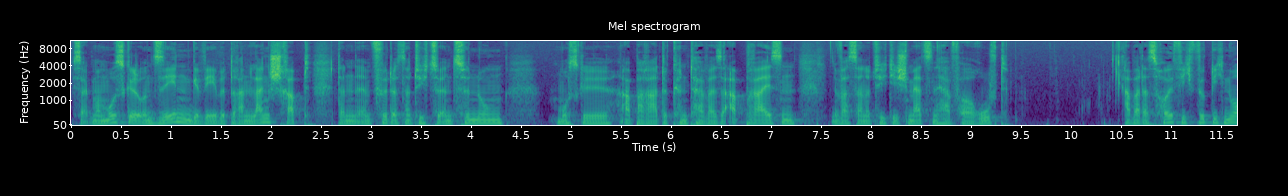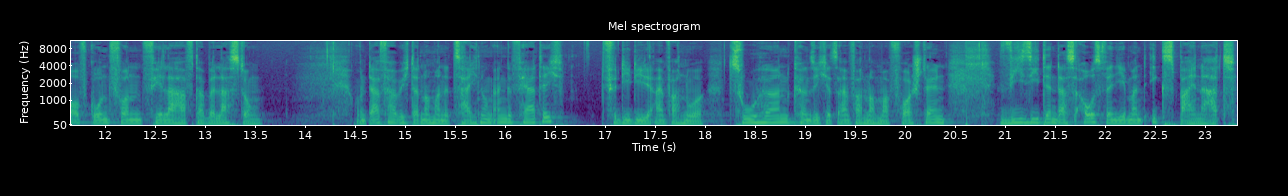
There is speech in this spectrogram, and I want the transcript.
ich sag mal, Muskel- und Sehnengewebe dran langschraubt, dann äh, führt das natürlich zu Entzündungen. Muskelapparate können teilweise abreißen, was dann natürlich die Schmerzen hervorruft. Aber das häufig wirklich nur aufgrund von fehlerhafter Belastung. Und dafür habe ich dann nochmal eine Zeichnung angefertigt für die, die einfach nur zuhören, können sich jetzt einfach nochmal vorstellen, wie sieht denn das aus, wenn jemand X-Beine hat?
